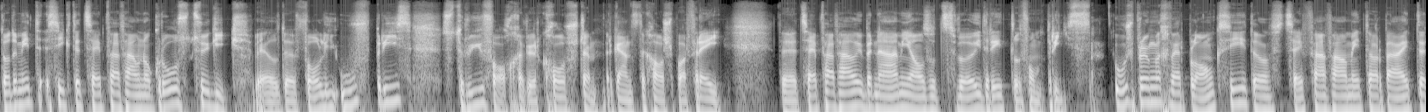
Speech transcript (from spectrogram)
Damit ist der ZVV noch grosszügig, weil der volle Aufpreis das Dreifache wird kosten, ergänzt der Kaspar Frei. Der ZVV übernehme also zwei Drittel vom Preis. Ursprünglich wäre Plan gewesen, dass ZVV-Mitarbeiter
